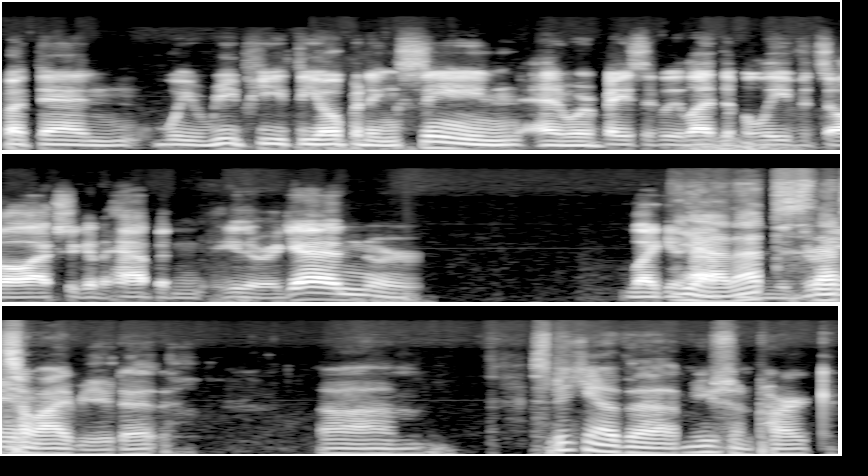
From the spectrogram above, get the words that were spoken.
but then we repeat the opening scene and we're basically led to believe it's all actually going to happen either again or like it yeah, that's that's how. I viewed it. Um, speaking of the amusement park,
